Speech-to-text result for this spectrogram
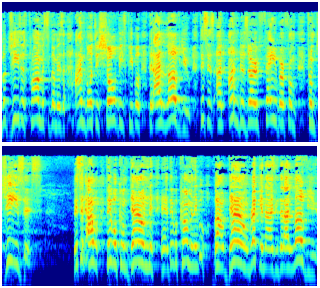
Look, Jesus promised to them is, I'm going to show these people that I love you. This is an undeserved favor from, from Jesus. They said, will, they will come down, they will come and they will bow down, recognizing that I love you.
